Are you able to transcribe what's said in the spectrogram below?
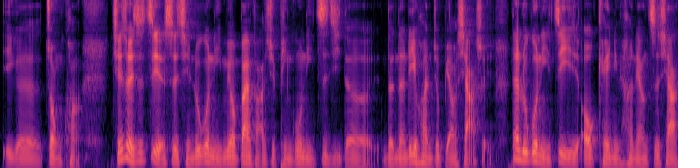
一个状况。潜水是自己的事情，如果你没有办法去评估你自己的的能力的话，你就不要下水。但如果你自己 OK，你衡量之下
